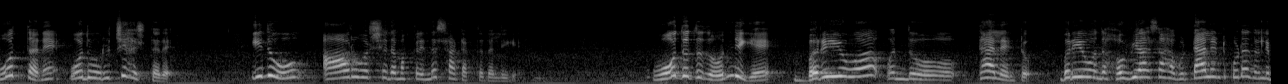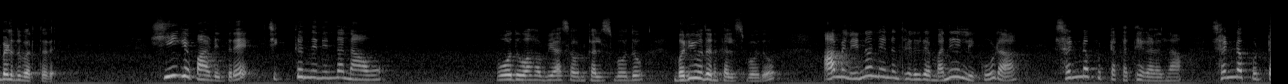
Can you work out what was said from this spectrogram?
ಓದ್ತಾನೆ, ಓದುವ ರುಚಿ ಹಚ್ತದೆ. ಇದು ಆರು ವರ್ಷದ ಮಕ್ಕಳಿಂದ ಸ್ಟಾರ್ಟ್ ಆಗ್ತದೆ ಅಲ್ಲಿಗೆ. ಓದೋದ್ರೊಂದಿಗೆ ಬರೆಯುವ ಒಂದು ಟ್ಯಾಲೆಂಟು ಬರೆಯುವ ಒಂದು ಹವ್ಯಾಸ ಹಾಗೂ ಟ್ಯಾಲೆಂಟ್ ಕೂಡ ಅದರಲ್ಲಿ ಬೆಳೆದು ಬರ್ತದೆ. ಹೀಗೆ ಮಾಡಿದರೆ ಚಿಕ್ಕಂದಿನಿಂದ ನಾವು ಓದುವ ಹವ್ಯಾಸವನ್ನು ಕಲಿಸ್ಬೋದು, ಬರೆಯುವುದನ್ನು ಕಲಿಸ್ಬೋದು. ಆಮೇಲೆ ಇನ್ನೊಂದೇನಂತ ಹೇಳಿದರೆ ಮನೆಯಲ್ಲಿ ಕೂಡ ಸಣ್ಣ ಪುಟ್ಟ ಕಥೆಗಳನ್ನು, ಸಣ್ಣ ಪುಟ್ಟ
